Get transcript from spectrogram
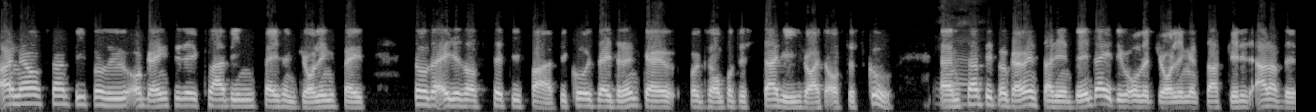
I know some people who are going through their clubbing phase and jolling phase till the ages of 35 because they didn't go, for example, to study right after school. Um, some people go and study and then they do all the jolling and stuff, get it out of their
